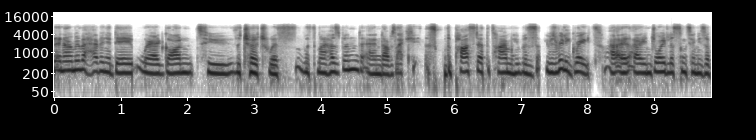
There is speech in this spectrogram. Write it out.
and I remember having a day where I'd gone to the church with with my husband, and I was like, this, the pastor at the time, he was he was really great. I, I enjoyed listening to him. He's a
